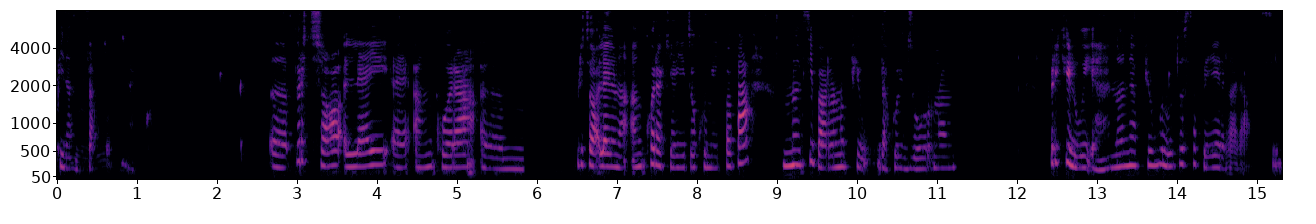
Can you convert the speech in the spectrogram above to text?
fidanzato. Ecco. Uh, perciò lei è ancora um, Perciò lei non ha ancora chiarito con il papà, non si parlano più da quel giorno. perché lui eh, non ne ha più voluto sapere, ragazzi.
